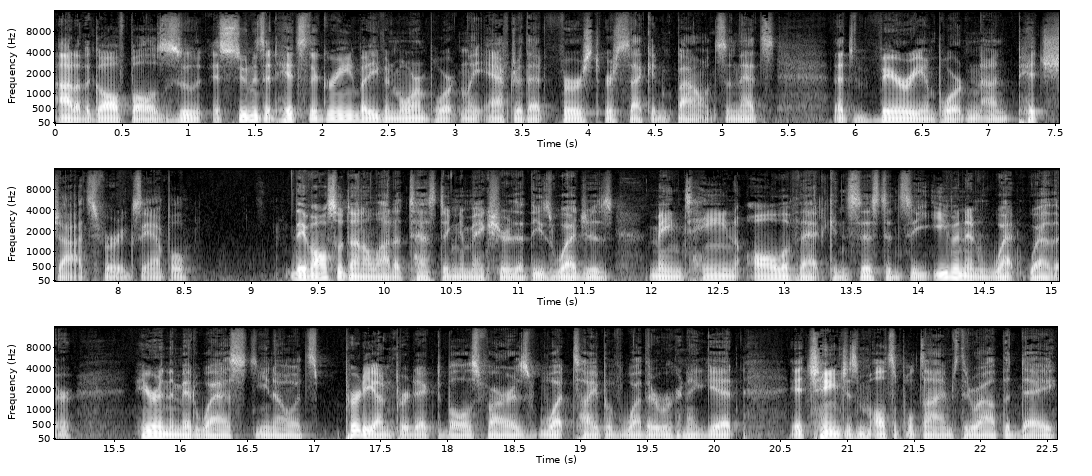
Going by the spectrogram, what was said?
out of the golf ball as soon, as soon as it hits the green, but even more importantly after that first or second bounce, and that's that's very important on pitch shots, for example. They've also done a lot of testing to make sure that these wedges maintain all of that consistency, even in wet weather. Here in the Midwest, you know, it's pretty unpredictable as far as what type of weather we're going to get. It changes multiple times throughout the day.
